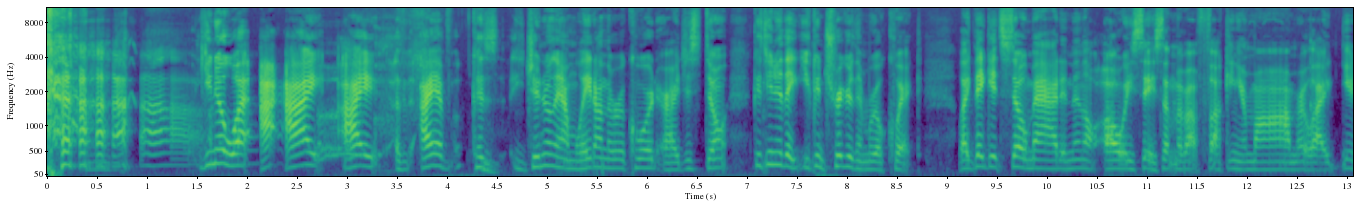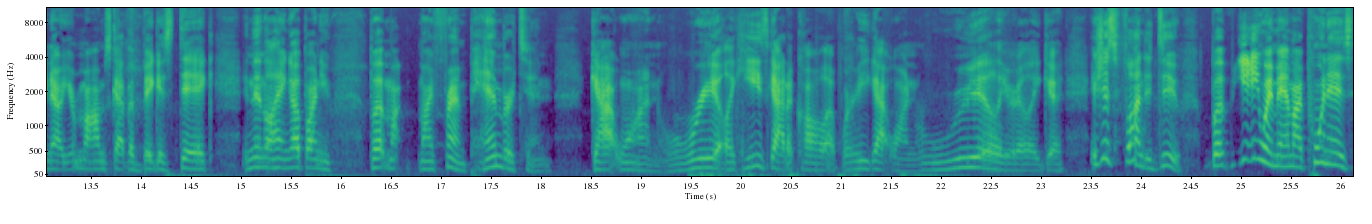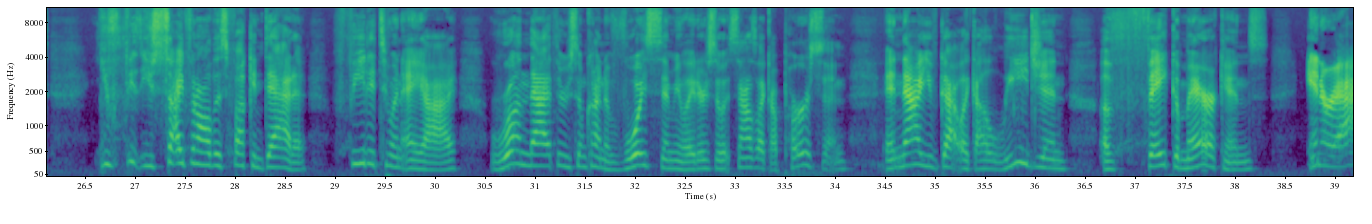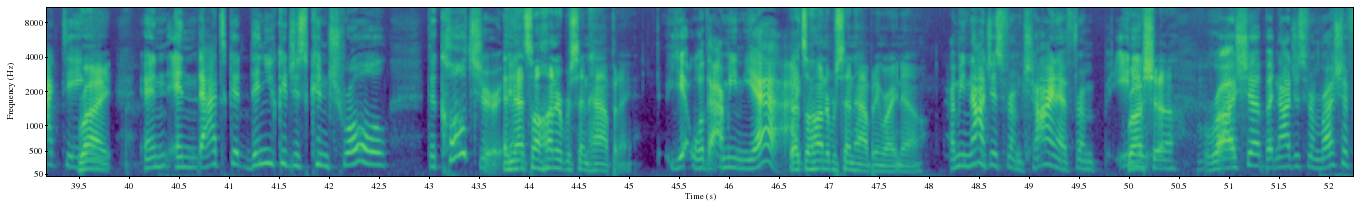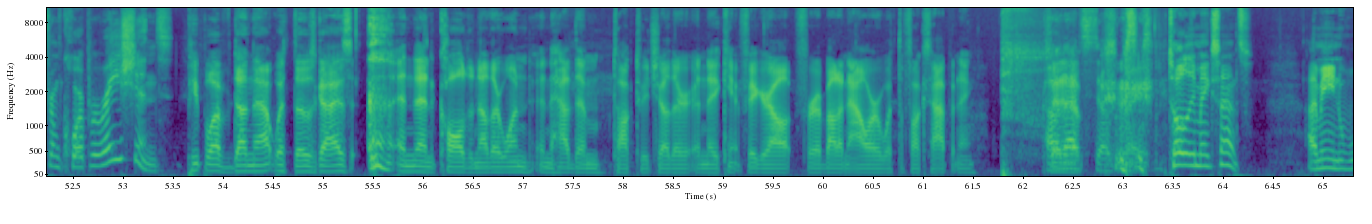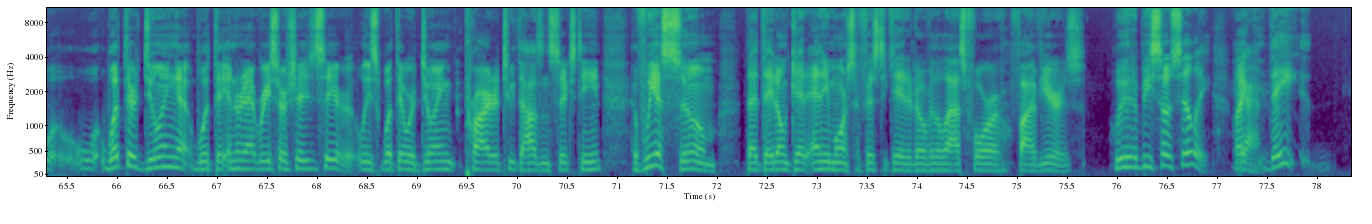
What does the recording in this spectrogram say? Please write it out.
you know what? I I I I have because generally I'm late on the record, or I just don't because you know they you can trigger them real quick. Like they get so mad, and then they'll always say something about fucking your mom, or like you know your mom's got the biggest dick, and then they'll hang up on you. But my my friend Pemberton got one real like he's got a call up where he got one really really good. It's just fun to do. But anyway, man, my point is you you siphon all this fucking data, feed it to an AI, run that through some kind of voice simulator so it sounds like a person, and now you've got like a legion of fake Americans interacting. Right. And and that's good. Then you could just control the culture. And that's 100% happening. yeah. Well, I mean, yeah. That's 100% happening right now. I mean, not just from China, from any- Russia. Russia, but not just from Russia, from corporations. People have done that with those guys and then called another one and had them talk to each other and they can't figure out for about an hour what the fuck's happening. Oh, they ended up- that's so great. Totally makes sense. I mean, w- w- what they're doing at, with the Internet Research Agency, or at least what they were doing prior to 2016, if we assume that they don't get any more sophisticated over the last four or five years, we would be so silly. Like Yeah. they,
